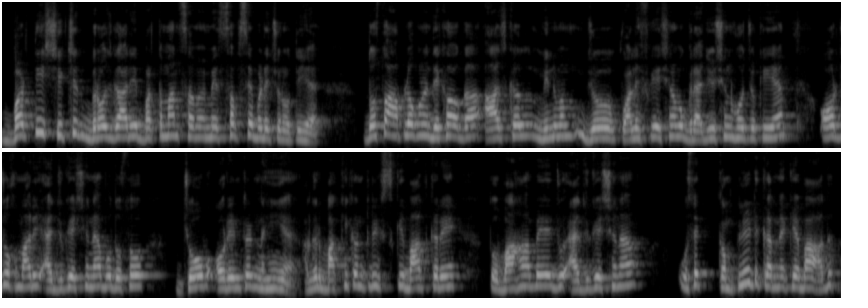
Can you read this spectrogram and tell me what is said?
बढ़ती शिक्षित बेरोजगारी वर्तमान समय में सबसे बड़ी चुनौती है। दोस्तों आप लोगों ने देखा होगा, आजकल मिनिमम जो क्वालिफिकेशन है, वो ग्रेजुएशन हो चुकी है और जो हमारी एजुकेशन है, वो दोस्तों जॉब ओरिएंटेड नहीं है। अगर बाकी कंट्रीज़ की बात करें तो वहाँ पे जो एजुकेशन है, उसे कंप्लीट करने के बाद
